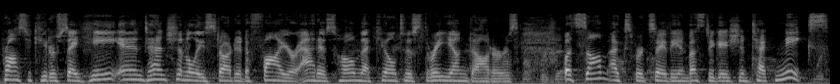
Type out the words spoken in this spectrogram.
Prosecutors say he intentionally started a fire at his home that killed his three young daughters. But some experts say the investigation techniques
